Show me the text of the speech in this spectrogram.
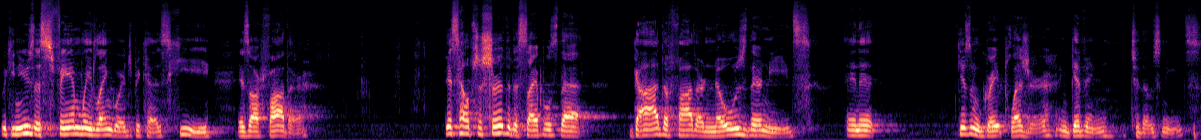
We can use this family language because he is our Father. This helps assure the disciples that God the Father knows their needs, and it gives them great pleasure in giving to those needs.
